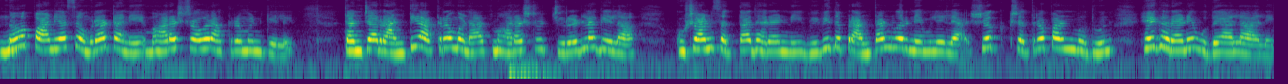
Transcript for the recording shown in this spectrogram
नहपान या सम्राटाने महाराष्ट्रावर आक्रमण केले. त्यांच्या रानटी आक्रमणात महाराष्ट्र चिरडला गेला. कुशाण सत्ताधाऱ्यांनी विविध प्रांतांवर नेमलेल्या शक क्षत्रपांमधून हे घराणे उदयाला आले.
